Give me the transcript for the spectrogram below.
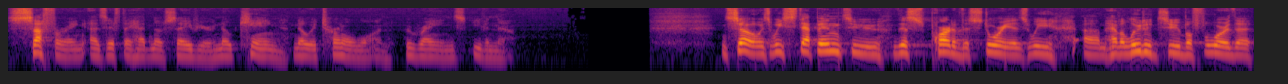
suffering as if they had no Savior, no King, no eternal one who reigns even now. And so, as we step into this part of the story, as we um, have alluded to before, the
